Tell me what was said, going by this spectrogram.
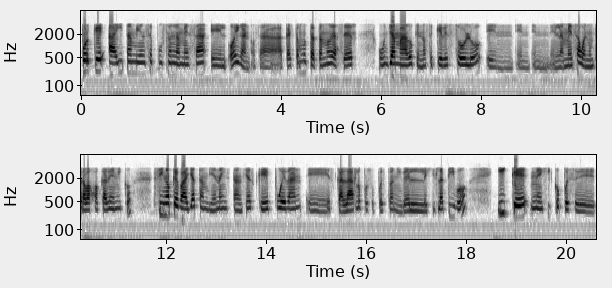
porque ahí también se puso en la mesa el, oigan, o sea, acá estamos tratando de hacer un llamado que no se quede solo en, en, en, en la mesa o en un trabajo académico, sino que vaya también a instancias que puedan eh, escalarlo, por supuesto, a nivel legislativo y que México, pues, eh,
